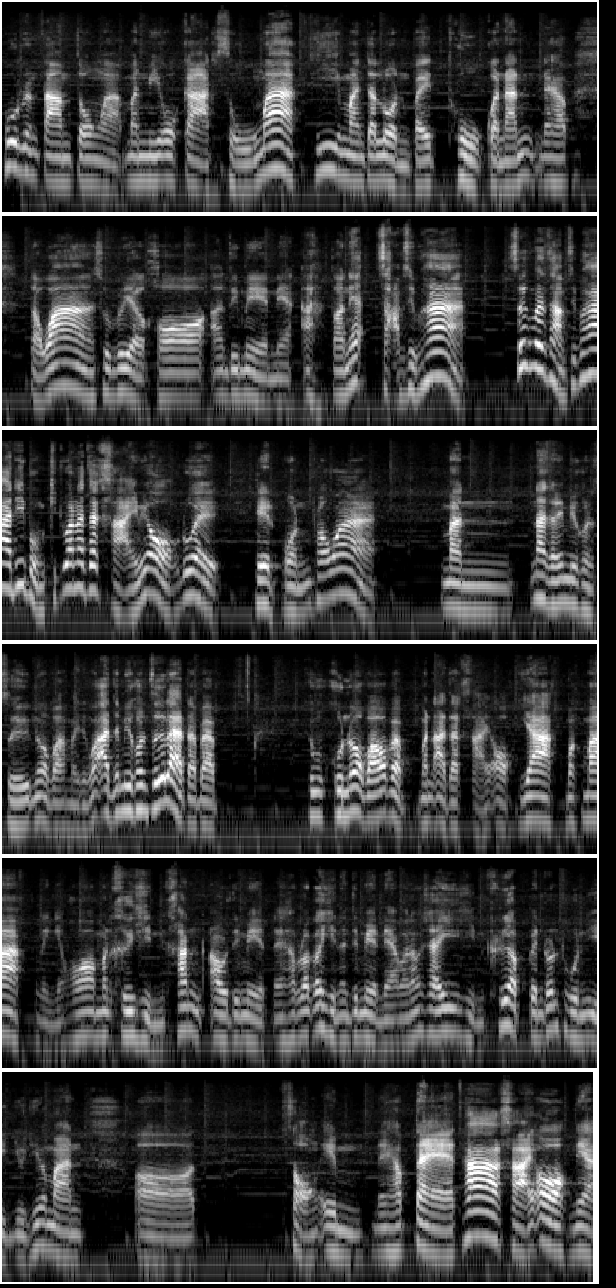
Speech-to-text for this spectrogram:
พูดกันตามตรงอะมันมีโอกาสสูงมากที่มันจะหล่นไปถูกกว่านั้นนะครับ แต่ว่าซูเปอร์คออันติเมตเนี่ยอะตอนเนี้ย35 ซึ่งเป็น 35 ที่ผมคิดว่าน่าจะขายไม่ออกด้วยเหตุผล เพราะว่ามันน่าจะไม่มีคนซื้อนึกออกปะหมายถึงว่าอาจจะมีคนซื้อแหละแต่แบบ คือคุณบอกว่าแบบมันอาจจะขายออกยากมากๆอะไรเงี้ยเพราะว่ามันคือหินขั้นอัลติเมทนะครับแล้วก็หินอัลติเมทเนี่ยมันต้องใช้หินเคลือบเป็นต้นทุนอีกอยู่ที่ประมาณเอ่อ 2M นะครับแต่ถ้าขายออกเนี่ย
